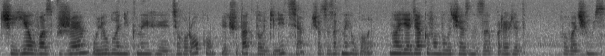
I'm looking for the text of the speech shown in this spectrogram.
Чи є у вас вже улюблені книги цього року? Якщо так, то діліться, що це за книги були. Ну а я дякую вам величезне за перегляд. Побачимось.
